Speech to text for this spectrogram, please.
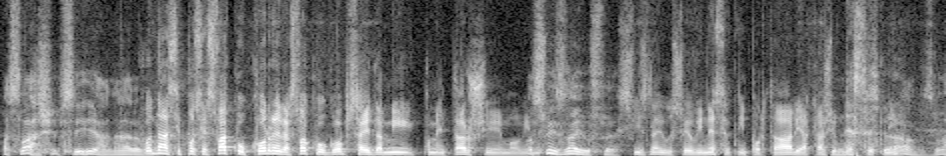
Pa slažem se i ja, naravno. Kod nas je poslije svakog kornera, svakog opsajda mi komentaršimo, ovi, Pa svi znaju sve. svi znaju sve ovi nesretni portali, ja kažem nesretni. Ja, znam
